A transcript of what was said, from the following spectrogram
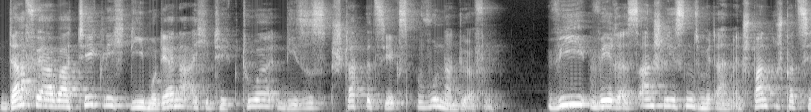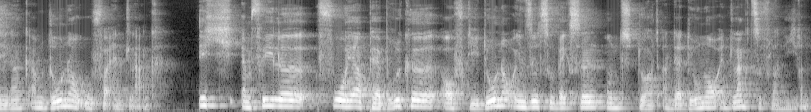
dafür aber täglich die moderne Architektur dieses Stadtbezirks bewundern dürfen. Wie wäre es anschließend mit einem entspannten Spaziergang am Donauufer entlang? Ich empfehle vorher per Brücke auf die Donauinsel zu wechseln und dort an der Donau entlang zu flanieren.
